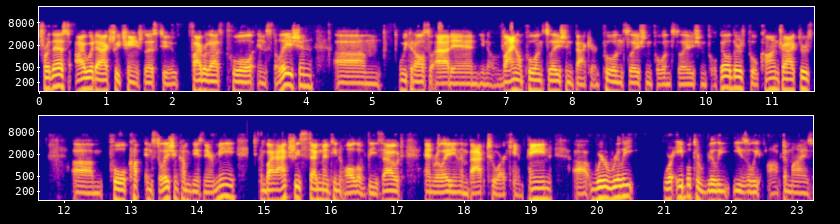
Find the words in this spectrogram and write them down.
for this, I would actually change this to fiberglass pool installation. Um, we could also add in, you know, vinyl pool installation, backyard pool installation, pool installation, pool builders, pool contractors, um, pool co- installation companies near me. And by actually segmenting all of these out and relating them back to our campaign, uh, we're really we're able to really easily optimize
